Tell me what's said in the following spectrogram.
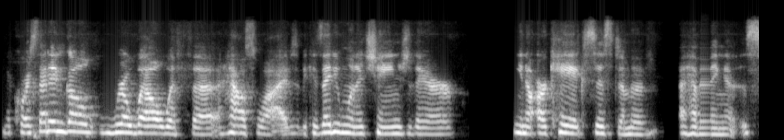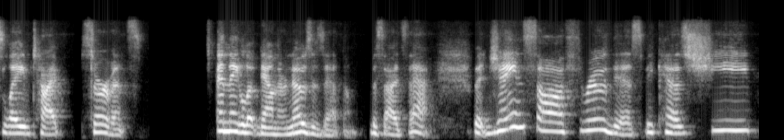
and of course that didn't go real well with the housewives because they didn't want to change their you know archaic system of having slave type servants and they look down their noses at them besides that. But jane saw through this because she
